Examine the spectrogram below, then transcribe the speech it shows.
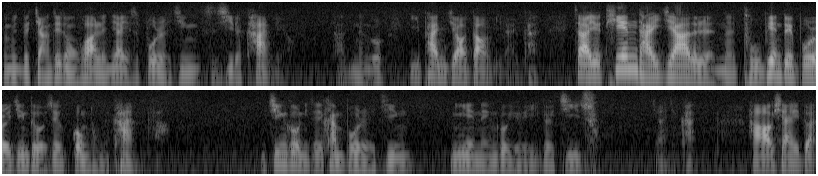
那么讲这种话，人家也是般若经仔细的看了，他能够一判教道理来看。再来就天台家的人呢，普遍对般若经都有这个共同的看法。今后你再去看般若经，你也能够有一个基础，这样去看。好，下一段，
